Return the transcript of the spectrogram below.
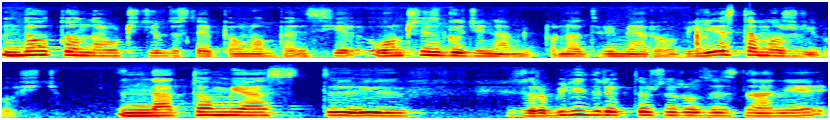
no to nauczyciel dostaje pełną pensję, łącznie z godzinami ponadwymiarowymi. Jest ta możliwość. Natomiast y, zrobili dyrektorzy rozeznanie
